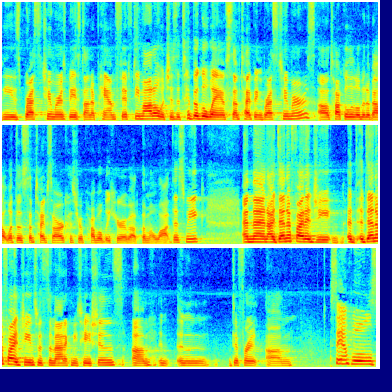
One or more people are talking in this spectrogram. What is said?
these breast tumors based on a PAM50 model, which is a typical way of subtyping breast tumors. I'll talk a little bit about what those subtypes are because you'll probably hear about them a lot this week. And then identified, gene, identified genes with somatic mutations um, in, in, different um, samples.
